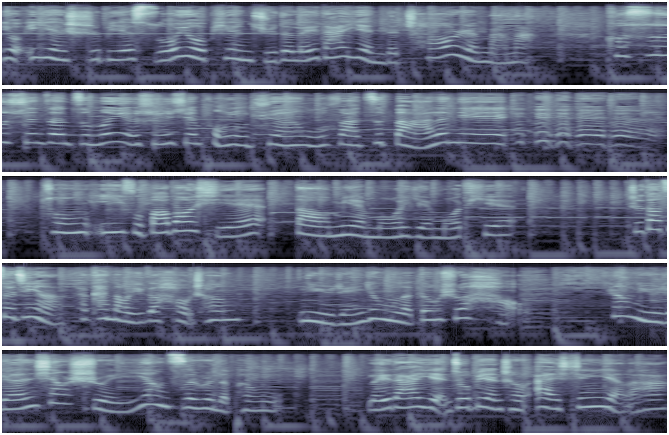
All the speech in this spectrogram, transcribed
有一眼识别所有骗局的雷达眼的超人妈妈，可是现在怎么也深陷朋友圈无法自拔了呢？从衣服、包包、鞋到面膜、眼膜贴，直到最近啊，她看到一个号称女人用了都说好，让女人像水一样滋润的喷雾，雷达眼就变成爱心眼了哈。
